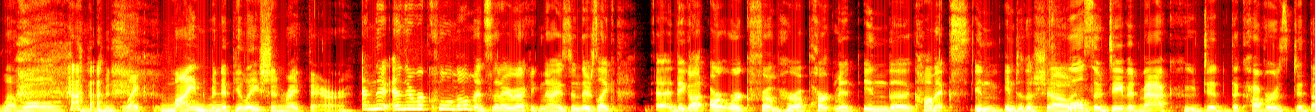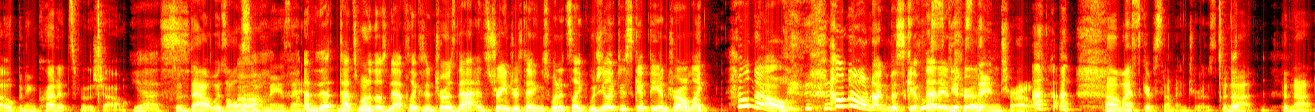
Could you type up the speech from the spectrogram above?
level, man- like mind manipulation right there. and there and there were cool moments that I recognized. And there's like uh, they got artwork from her apartment in the comics in into the show. Mm-hmm. Well, and- also David Mack, who did the covers, did the opening credits for the show. yes, So that was also amazing. And that, that's one of those Netflix intros. That and Stranger Things, when it's like, would you like to skip the intro? I'm like, hell no. hell no, I'm not going to skip that intro. the intro. um, I skipped some intros, but not but not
